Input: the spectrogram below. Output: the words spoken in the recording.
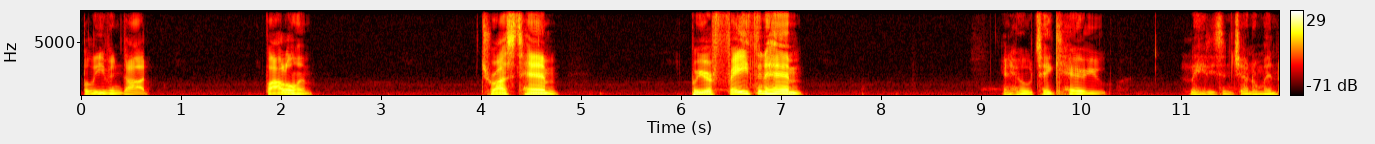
Believe in God. Follow Him. Trust Him. Put your faith in Him. And He will take care of you, ladies and gentlemen.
